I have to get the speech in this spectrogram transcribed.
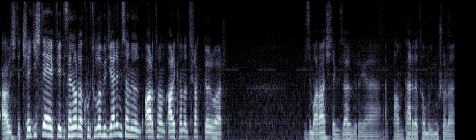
Al işte çek işte F7 sen orada kurtulabileceğini mi sanıyorsun? Artan arkanda traktör var. Bizim araç da güzel duruyor ya. Damper de tam uymuş ona.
